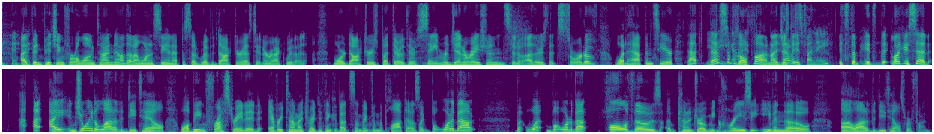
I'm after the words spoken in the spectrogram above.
I've been pitching for a long time now that I want to see an episode where the doctor has to interact with uh, more doctors, but they're their same regeneration instead of others. That's sort of what happens here. That Yeah, that stuff is all fun. I just it's, funny. it's the it's the like I said, I, I enjoyed a lot of the detail while being frustrated every time I tried to think about something from the plot. That I was like, but what about, but what but what about all of those? uh, Kind of drove me crazy, even though a lot of the details were fun.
